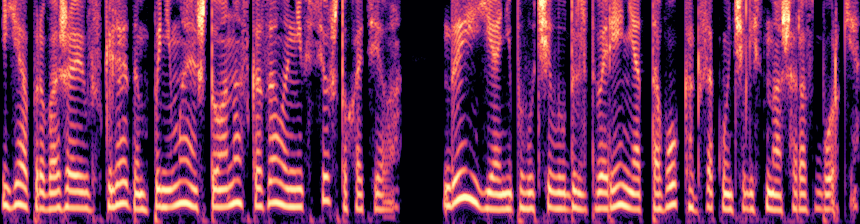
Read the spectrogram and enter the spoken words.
Я провожаю их взглядом, понимая, что она сказала не все, что хотела. Да и я не получила удовлетворения от того, как закончились наши разборки.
